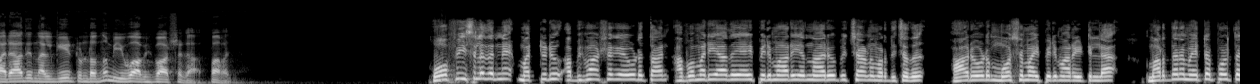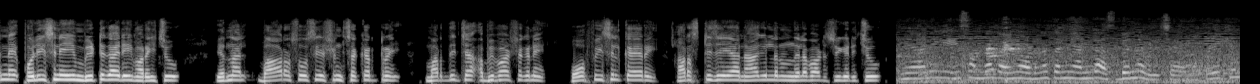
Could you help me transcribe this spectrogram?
പരാതി നൽകിയിട്ടുണ്ടെന്നും യുവ അഭിഭാഷക പറഞ്ഞു. ഓഫീസിലെ തന്നെ മറ്റൊരു അഭിഭാഷകയോട് താൻ അപമര്യാദയായി പെരുമാറിയെന്നാരോപിച്ചാണ് മർദ്ദിച്ചത്. ആരോടും മോശമായി പെരുമാറിയിട്ടില്ല. മർദ്ദനമേറ്റപ്പോൾ തന്നെ പോലീസിനെയും വീട്ടുകാരെയും അറിയിച്ചു. എന്നാൽ ബാർ അസോസിയേഷൻ സെക്രട്ടറി മർദ്ദിച്ച അഭിഭാഷകനെ ഓഫീസിൽ കയറി അറസ്റ്റ് ചെയ്യാനാകില്ലെന്ന നിലപാട് സ്വീകരിച്ചു. ഞാൻ ഈ സംഭവം കഴിഞ്ഞ ഉടനെ തന്നെ ഞാൻ എന്റെ ഹസ്ബൻഡിനെ വിളിച്ചായിരുന്നു. അപ്പോഴേക്കും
